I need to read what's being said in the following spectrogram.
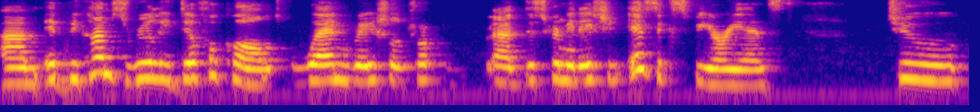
um, it becomes really difficult when racial uh, discrimination is experienced to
